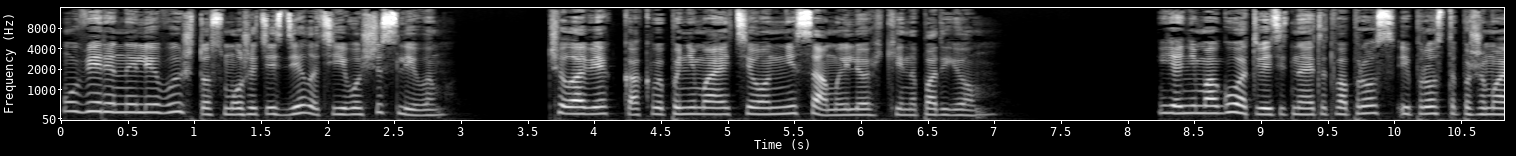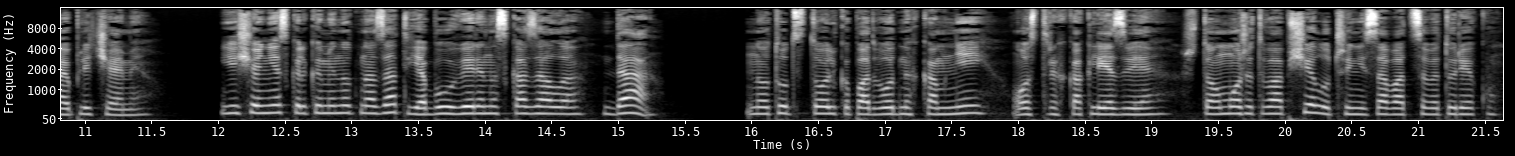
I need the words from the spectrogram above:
уверены ли вы, что сможете сделать его счастливым. Человек, как вы понимаете, он не самый легкий на подъем. Я не могу ответить на этот вопрос и просто пожимаю плечами. Еще несколько минут назад я бы уверенно сказала «да», но тут столько подводных камней, острых как лезвие, что, может, вообще лучше не соваться в эту реку.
